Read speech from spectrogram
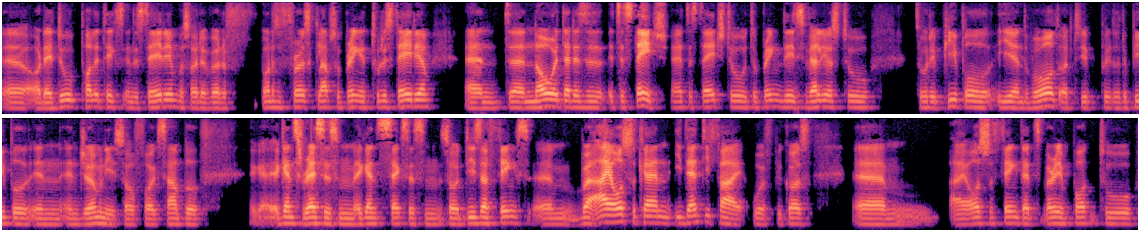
uh, or they do politics in the stadium. So they were the one of the first clubs to bring it to the stadium and uh, know it that is a it's a stage. It's a stage to to bring these values to to the people here in the world or to, to the people in in Germany. So, for example, against racism, against sexism. So these are things um, where I also can identify with because um, I also think that's very important to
